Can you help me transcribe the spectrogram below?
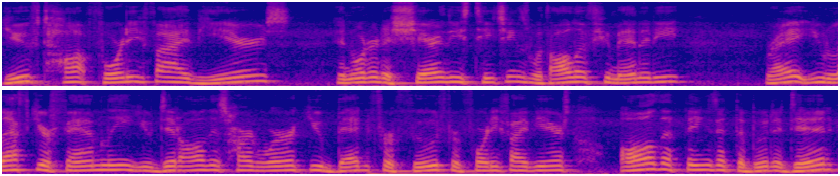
You've taught 45 years in order to share these teachings with all of humanity, right? You left your family, you did all this hard work, you begged for food for 45 years, all the things that the Buddha did,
